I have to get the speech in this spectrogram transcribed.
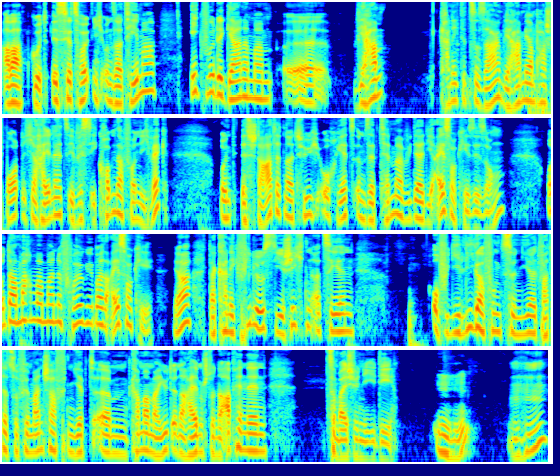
Aber gut, ist jetzt heute nicht unser Thema. Ich würde gerne mal, äh, wir haben kann ich dazu sagen, wir haben ja ein paar sportliche Highlights. Ihr wisst, ich komme davon nicht weg. Und es startet natürlich auch jetzt im September wieder die Eishockeysaison. Und da machen wir mal eine Folge über das Eishockey. Ja, da kann ich viele lustige Geschichten erzählen. Auch wie die Liga funktioniert, was es so für Mannschaften gibt, ähm, kann man mal gut in einer halben Stunde abhändeln. Zum Beispiel eine Idee. Mhm. Mhm.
